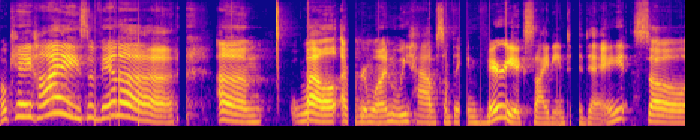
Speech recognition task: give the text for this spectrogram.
Okay, hi, Savannah. Um, well, everyone, we have something very exciting today. So,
